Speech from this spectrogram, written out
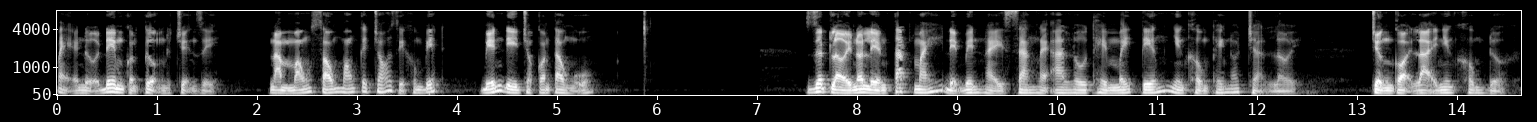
Mẹ nửa đêm còn tưởng được chuyện gì? Nằm móng sáu móng cái chó gì không biết. Biến đi cho con tao ngủ. Dứt lời nó liền tắt máy Để bên này sang lại alo thêm mấy tiếng Nhưng không thấy nó trả lời. Chừng gọi lại nhưng không được.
